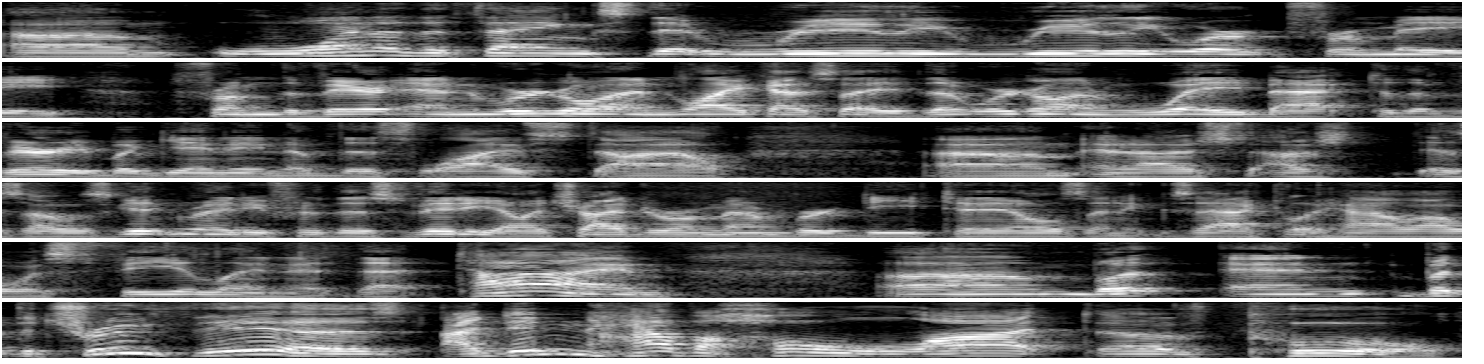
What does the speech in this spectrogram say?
Um, one of the things that really, really worked for me from the very, and we're going, like I say, that we're going way back to the very beginning of this lifestyle. Um, and I, I as I was getting ready for this video, I tried to remember details and exactly how I was feeling at that time. Um, but and but the truth is, I didn't have a whole lot of pull.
